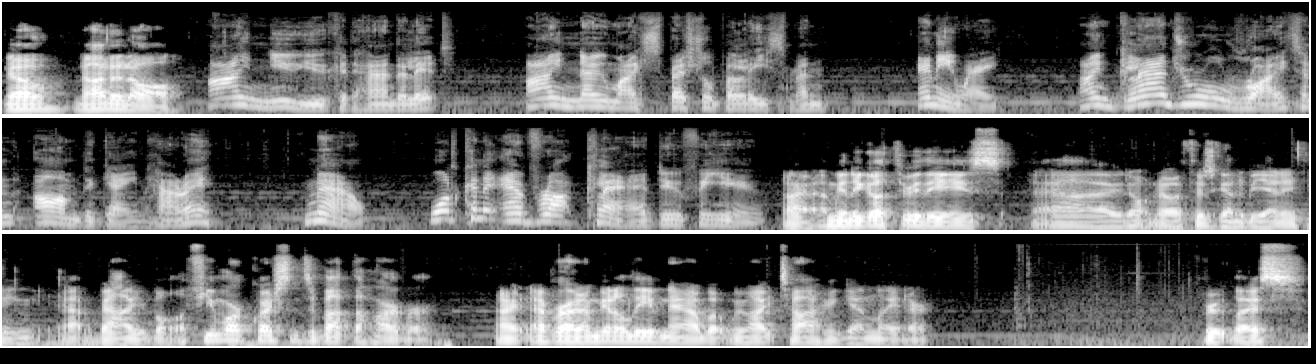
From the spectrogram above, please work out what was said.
No, not at all. I knew you could handle it. I know my special policeman. Anyway, I'm glad you're all right and armed again, Harry. Now, what can Evrart Claire do for you? All right, I'm going to go through these. Uh, I don't know if there's going to be anything uh, valuable. A few more questions about the harbor. All right, Evrart, I'm going to leave now, but we might talk again later. Fruitless.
